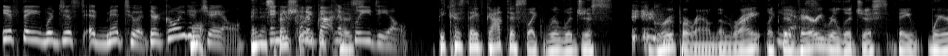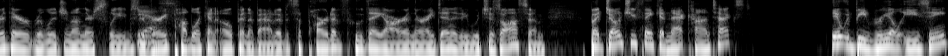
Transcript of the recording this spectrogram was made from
if they would just admit to it. They're going to Well, jail. and you could have gotten a plea deal because they've got this like religious group around them, right? Like they're Yes. very religious. They wear their religion on their sleeves. They're very public and open about it. It's a part of who they are and their identity, which is awesome. But don't you think in that context, it would be real easy,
